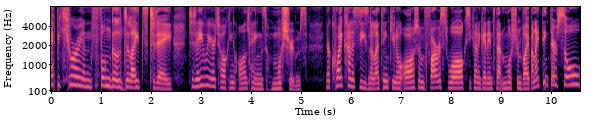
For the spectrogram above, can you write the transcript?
Epicurean fungal delights today. Today we are talking all things mushrooms. They're quite kind of seasonal. I think, you know, autumn forest walks, you kind of get into that mushroom vibe. And I think they're so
